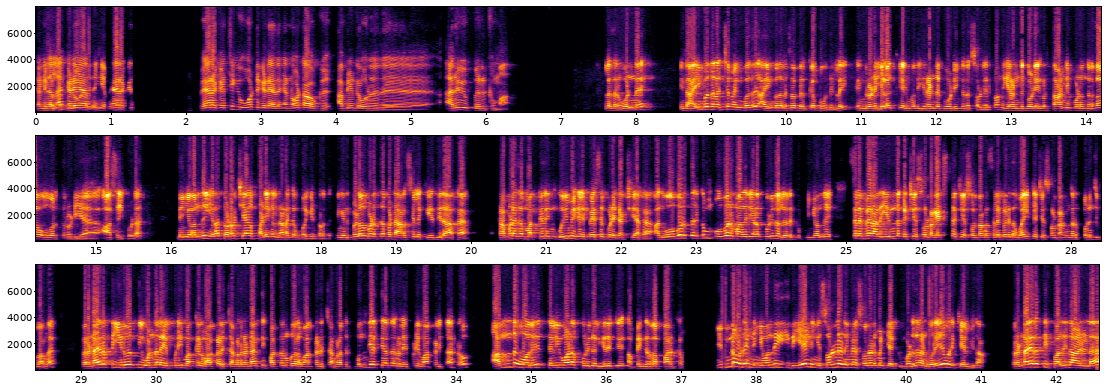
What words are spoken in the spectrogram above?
கண்டிப்பா இதெல்லாம். கிடையாது. நீங்க வேற கட்சி- வேற கட்சிக்கு ஓட்டு கிடையாதுங்க. நோட்டாவுக்கு அப்படின்ற ஒரு அறிவிப்பு இருக்குமா? இல்ல சார். ஒண்ணு இந்த ஐம்பது லட்சம் என்பது ஐம்பது லட்சம் இருக்க போவதில்லை. எங்களுடைய இலக்கு என்பது இரண்டு கோடிங்கிற சொல்லியிருக்கோம். அந்த இரண்டு கோடி தாண்டி போகணுங்கிறதா ஒவ்வொருத்தருடைய ஆசை கூட. நீங்க வந்து ஏன்னா தொடர்ச்சியாக பணிகள் நடக்க போகின்றது. நீங்க பிளவுபடுத்தப்பட்ட அரசியலுக்கு எதிராக தமிழக மக்களின் உரிமைகளை பேசக்கூடிய கட்சியாக அது ஒவ்வொருத்தருக்கும் ஒவ்வொரு மாதிரியான புரிதல் இருக்கும். நீங்க வந்து சில பேர் அது இந்த கட்சியை சொல்றாங்க எக்ஸ் கட்சியை சொல்றாங்க சில பேர் இந்த ஒய் கட்சியை சொல்றாங்க புரிஞ்சுக்குவாங்க. இப்ப ரெண்டாயிரத்தி இருபத்தி ஒண்ணுல எப்படி மக்கள் வாக்களிச்சாங்களோ ரெண்டாயிரத்தி பத்தொன்பதுல வாக்களிச்சாங்களோ அதுக்கு முந்தைய தேர்தல்கள் எப்படி வாக்களித்தார்களோ அந்த ஒரு தெளிவான புரிதல் இருக்கு அப்படிங்கிறத பார்க்கிறோம். இன்னொன்னு நீங்க வந்து இது ஏன் நீங்க சொல்லணுமே சொல்லணுமே கேட்கும் பொழுது நான் ஒரே ஒரு கேள்விதான். ரெண்டாயிரத்தி பதினாலுல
